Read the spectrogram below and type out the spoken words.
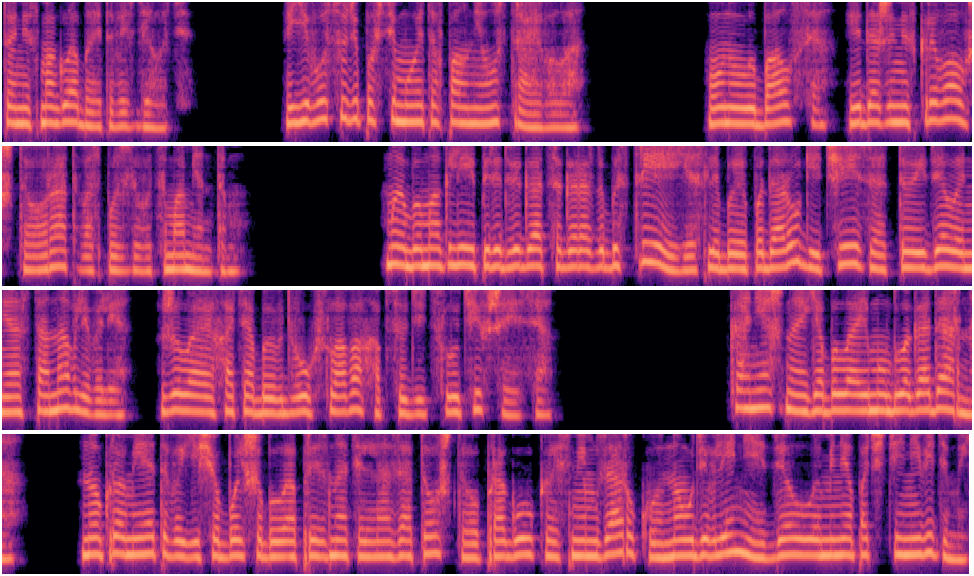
то не смогла бы этого сделать. Его, судя по всему, это вполне устраивало. Он улыбался и даже не скрывал, что рад воспользоваться моментом. Мы бы могли передвигаться гораздо быстрее, если бы по дороге Чейза то и дело не останавливали, желая хотя бы в двух словах обсудить случившееся. Конечно, я была ему благодарна, но кроме этого еще больше была признательна за то, что прогулка с ним за руку, на удивление, делала меня почти невидимой.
